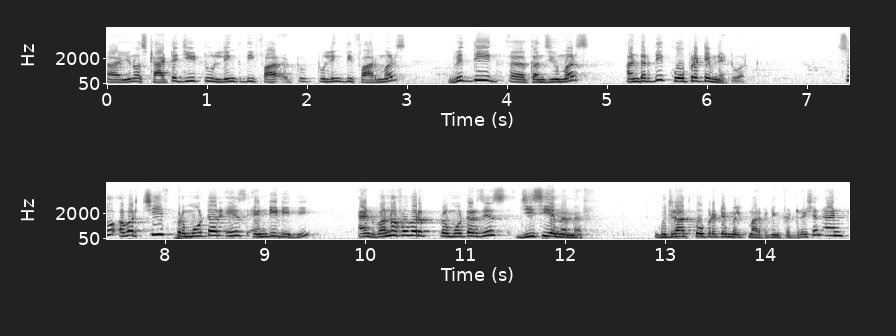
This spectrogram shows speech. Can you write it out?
uh, you know, strategy to link the to, to, link the farmers with the uh, consumers under the cooperative network. So our chief promoter is NDDB, and one of our promoters is GCMMF, Gujarat Cooperative Milk Marketing Federation, and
